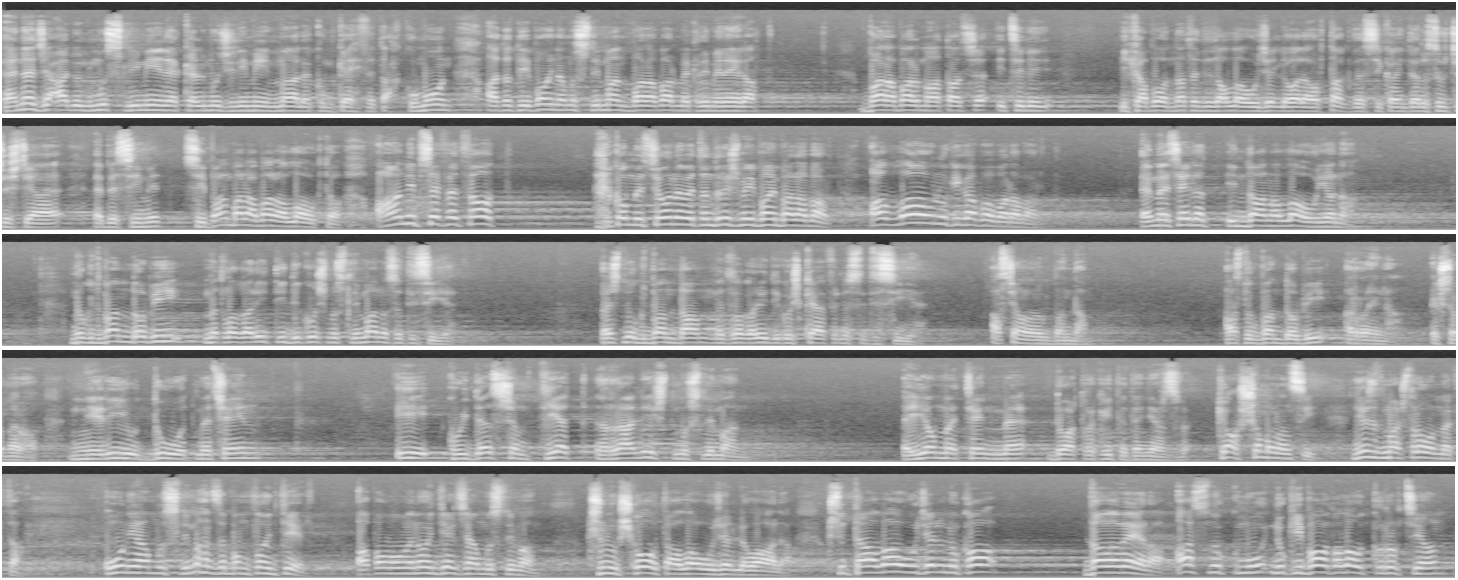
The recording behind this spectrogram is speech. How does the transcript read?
E nej'alul muslimine kel mujrimin ma lekum kejfe tahkumun, a do t'i bojna muslimant barabar me kriminelat, barabar me ata që i cili i ka bo natë ditë Allahu xhallahu ala ortak dhe s'i ka interesu çështja e, e besimit, s'i ban barabar Allahu këto. Ani pse fetfat e komisioneve të ndryshme i bojnë barabart. Allahu nuk i ka bo barabart. E meselët i ndan Allahu jo na. Nuk të ban dobi me të llogarit ti dikush musliman nëse ti s'je. As nuk të bën dëm me të llogarit dikush kafir nëse ti s'je. As ajo nuk të bën dëm. As nuk bën dobi rrena e kështu me radhë. Njeriu duhet me qenë i kujdesshëm të jetë realisht musliman. E jo me qenë me duartrokitjet e njerëzve. Kjo është shumë e rëndësishme. Njerëzit mashtrohen me këtë. Unë jam musliman se po më thonë tjerë, apo më mendojnë tjerë se jam musliman. Kështu nuk shkohet te Allahu xhallahu ala. Kështu te Allahu xhallahu nuk ka dallavera. As nuk nuk i bëhet Allahut korrupsion.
